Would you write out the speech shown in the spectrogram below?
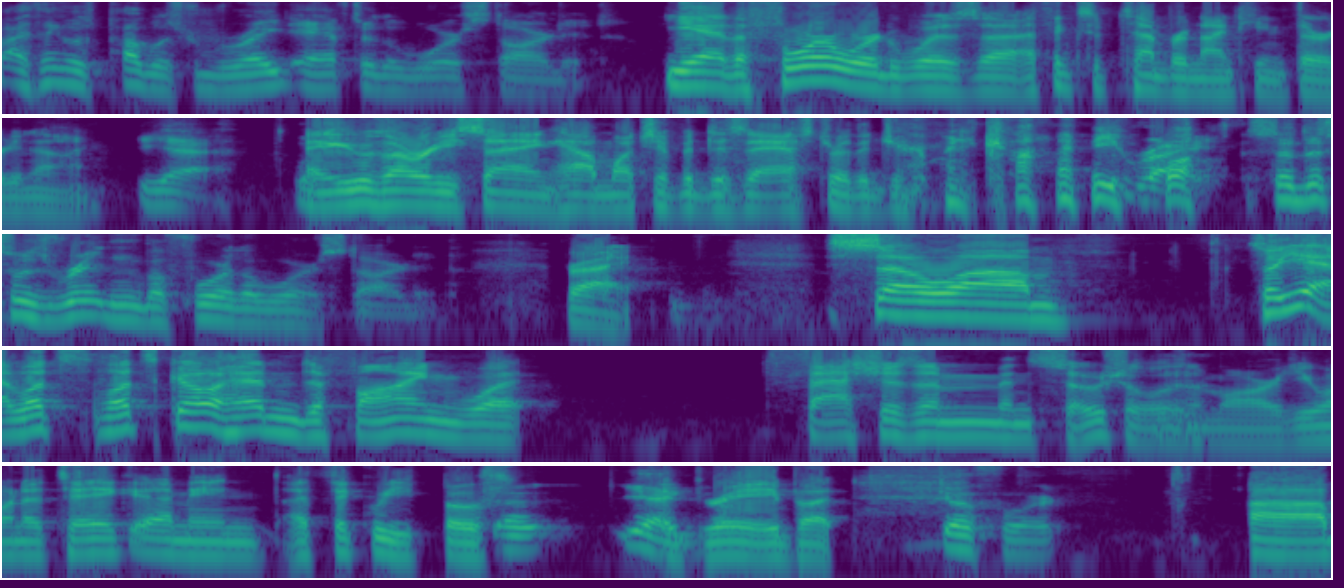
I think it was published right after the war started. Yeah, the foreword was uh, I think September 1939. Yeah, and he was already saying how much of a disaster the German economy was. Right. So this was written before the war started. Right. So um so yeah, let's let's go ahead and define what fascism and socialism are. Do you want to take I mean, I think we both uh, yeah, agree, but go for it. Uh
